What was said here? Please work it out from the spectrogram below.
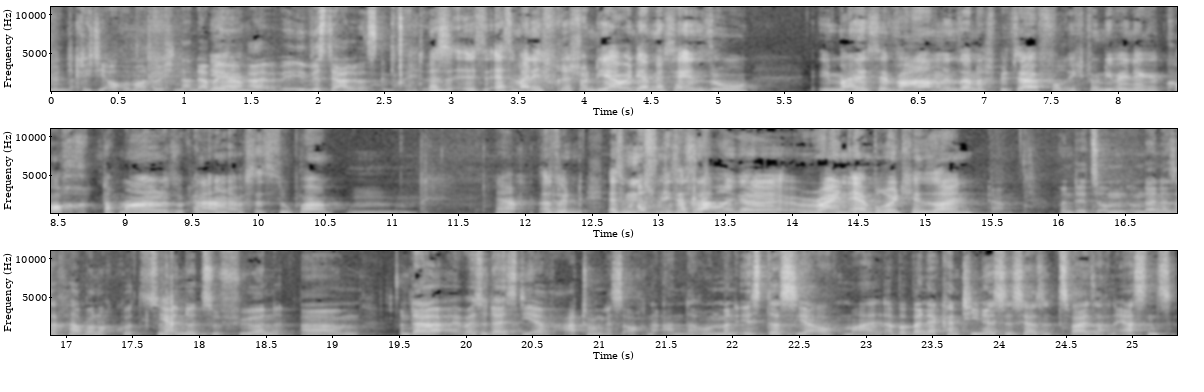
mit. Ich kriege die auch immer durcheinander, aber Ja. ihr, ihr wisst ja alle, was gemeint ist. Das ist, Essen war nicht frisch und die, aber die haben das ja in so Die machen es sehr warm in so einer Spezialvorrichtung, die werden ja gekocht nochmal oder so, keine Ahnung, aber es ist super. Ja, also es muss nicht das labbrige Ryanair-Brötchen sein. Ja. Und jetzt, um, um deine Sache aber noch kurz zu Ja. Ende zu führen, ähm, und da, weißt du, da ist die Erwartung ist auch eine andere. Und man isst das ja auch mal. Aber bei einer Kantine ist es ja so zwei Sachen. Erstens,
